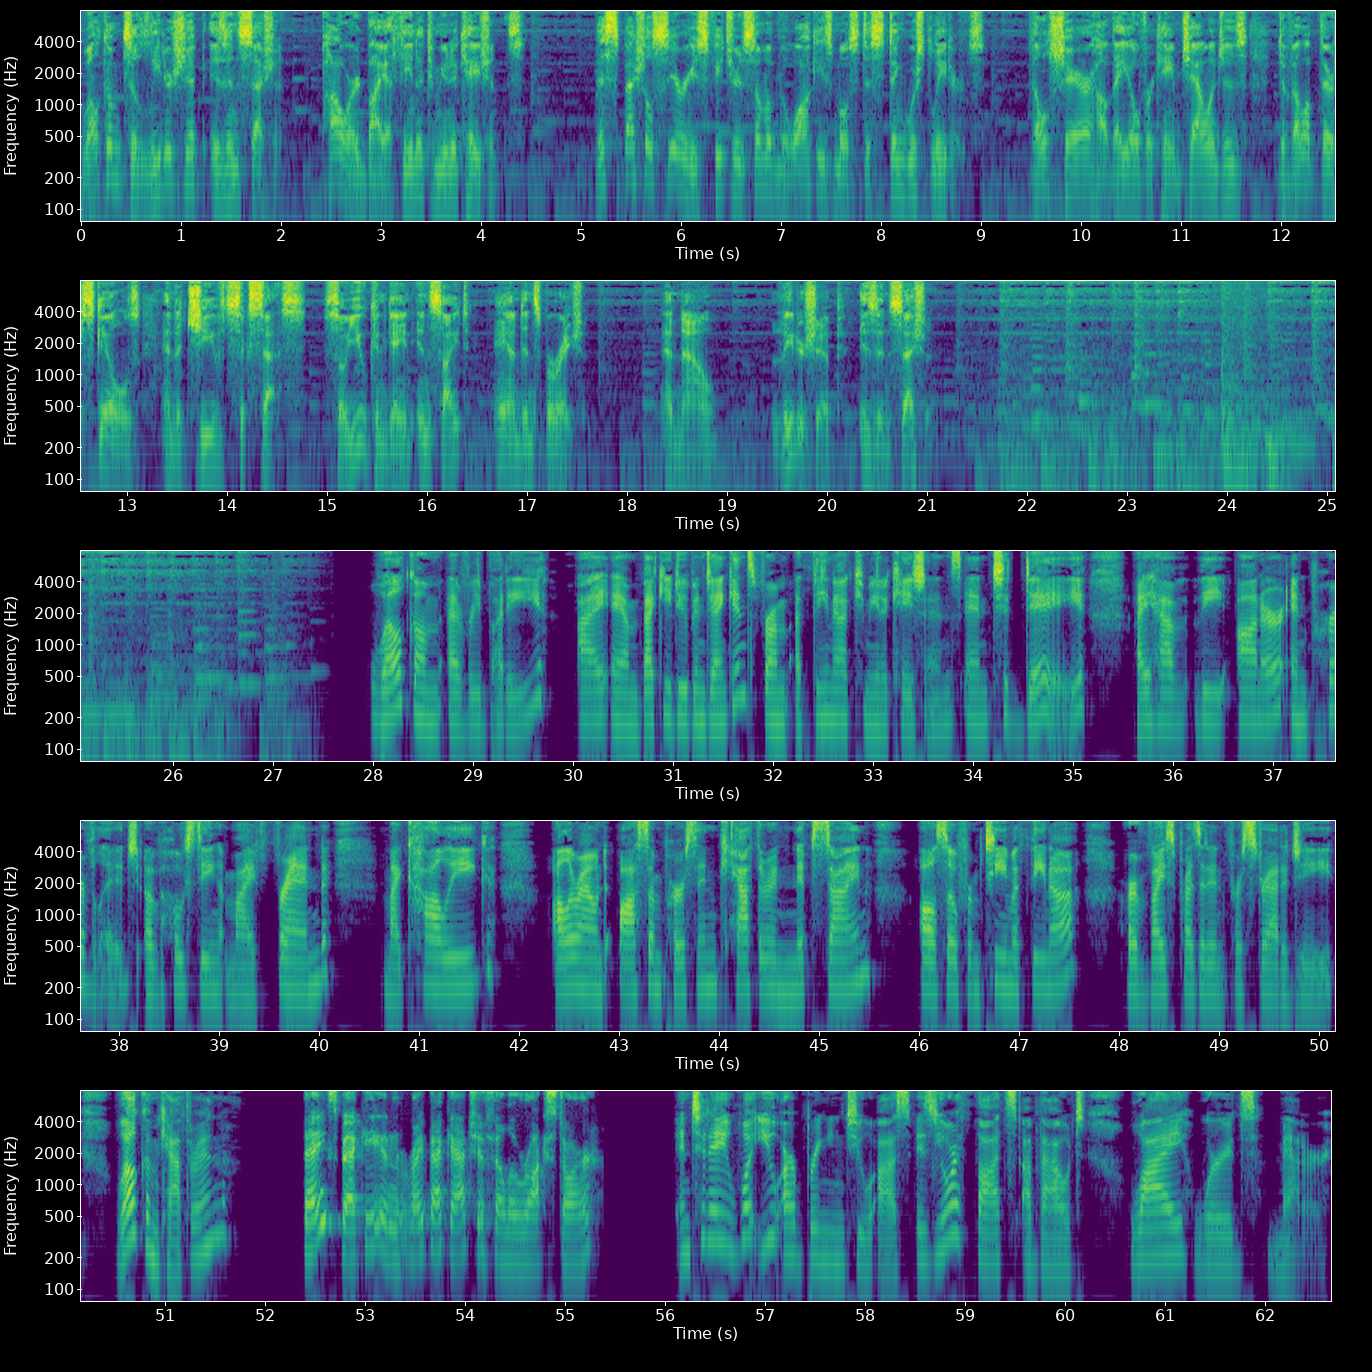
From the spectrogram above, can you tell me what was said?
Welcome to Leadership is in Session, powered by Athena Communications. This special series features some of Milwaukee's most distinguished leaders. They'll share how they overcame challenges, developed their skills, and achieved success so you can gain insight and inspiration. And now, Leadership is in Session. Welcome, everybody. I am Becky Dubin Jenkins from Athena Communications, and today I have the honor and privilege of hosting my friend, my colleague, all around awesome person, Catherine Knipstein, also from Team Athena, our Vice President for Strategy. Welcome, Catherine. Thanks, Becky, and right back at you, fellow rock star. And today, what you are bringing to us is your thoughts about why words matter,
